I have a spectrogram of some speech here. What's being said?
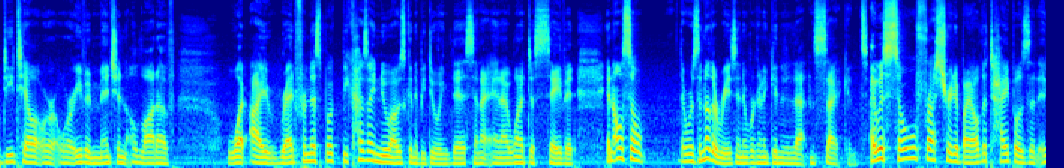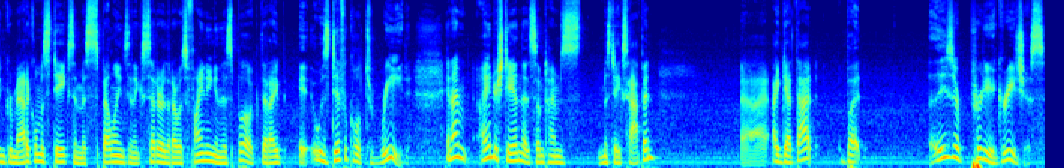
detail or, or even mention a lot of what I read from this book because I knew I was going to be doing this and I, and I wanted to save it. And also, there was another reason, and we're going to get into that in seconds. I was so frustrated by all the typos that, and grammatical mistakes and misspellings and etc. that I was finding in this book that I it was difficult to read. And I'm I understand that sometimes mistakes happen. Uh, I get that, but these are pretty egregious.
